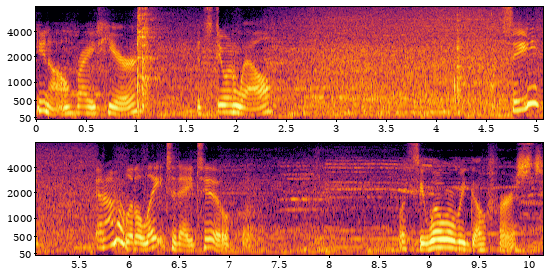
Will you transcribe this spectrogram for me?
you know, right here. It's doing well. See? And I'm a little late today too. Let's see, where will we go first?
